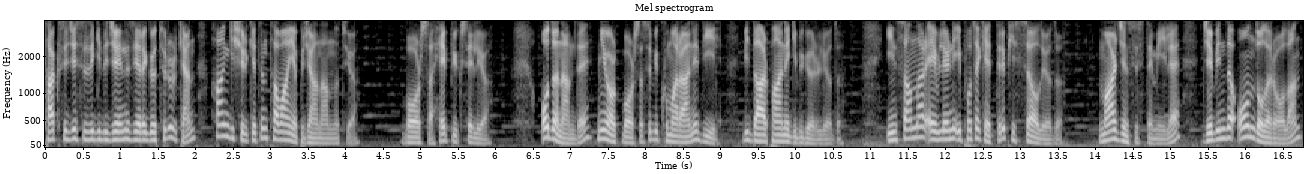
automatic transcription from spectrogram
Taksici sizi gideceğiniz yere götürürken hangi şirketin tavan yapacağını anlatıyor. Borsa hep yükseliyor. O dönemde New York borsası bir kumarhane değil, bir darphane gibi görülüyordu. İnsanlar evlerini ipotek ettirip hisse alıyordu. Margin sistemiyle cebinde 10 doları olan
